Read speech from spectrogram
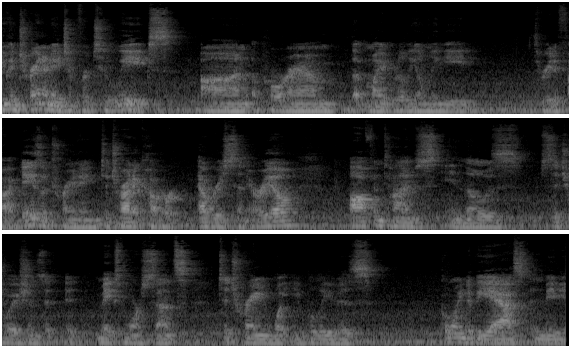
you can train an agent for two weeks on a program that might really only need three to five days of training to try to cover every scenario. Oftentimes, in those situations, it, it makes more sense to train what you believe is going to be asked and maybe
